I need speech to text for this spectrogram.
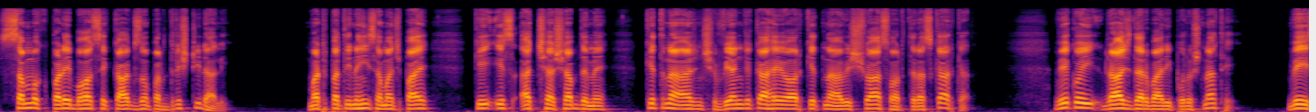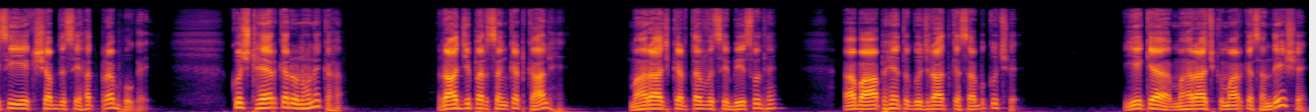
सम्मुख पड़े बहुत से कागजों पर दृष्टि डाली। मठपति नहीं समझ पाए कि इस अच्छा शब्द में कितना अंश व्यंग का है और कितना अविश्वास और तिरस्कार का। वे कोई राजदरबारी पुरुष न थे। वे इसी एक शब्द से हतप्रभ हो गए। कुछ ठहरकर उन्होंने कहा, राज्य पर संकट काल है। महाराज कर्तव्य से बेसुध हैं। अब आप हैं तो गुजरात का सब कुछ है। ये क्या महाराज कुमार का संदेश है?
